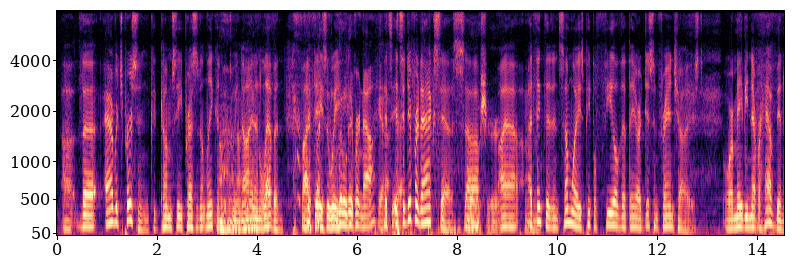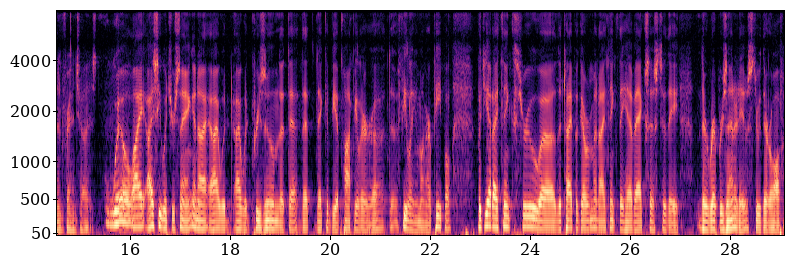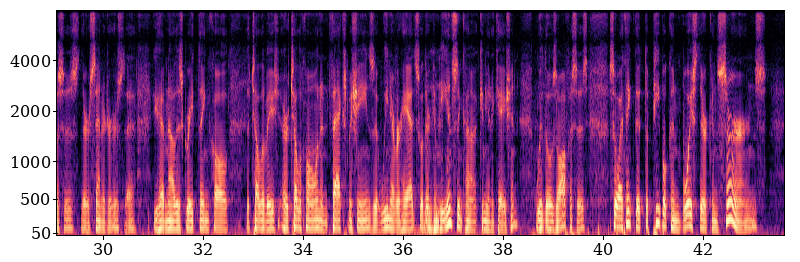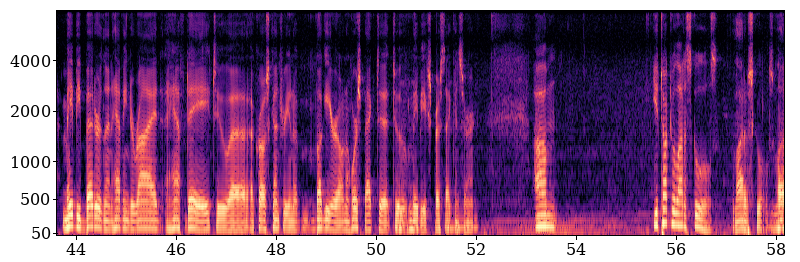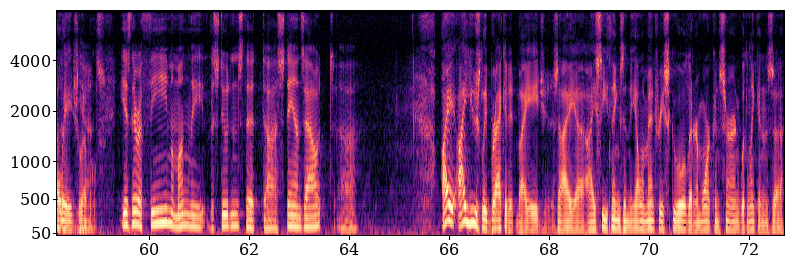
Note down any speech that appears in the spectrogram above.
uh, the average person could come see President Lincoln uh-huh, between nine yeah. and eleven, five days a week. a little different now. Yeah, it's it's yeah. a different access. Oh, uh, sure. I mm-hmm. I think that in some ways people feel that they are disenfranchised or maybe never have been enfranchised. Well, I, I see what you're saying, and I, I would I would presume that that, that, that could be a popular uh, feeling among our people. But yet, I think through uh, the type of government, I think they have access to the their representatives through their offices, their senators. Uh, you have now this great thing called the television or telephone and fax machines that we never had, so there mm-hmm. can be mm-hmm. instant co- communication with those offices. So I think that the people can voice their concerns may be better than having to ride a half day to uh, across country in a buggy or on a horseback to, to mm-hmm. maybe express that mm-hmm. concern. Um, you talk to a lot of schools. A lot of schools, lot all of, age yeah. levels. Is there a theme among the, the students that uh, stands out? Uh, I, I usually bracket it by ages. I, uh, I see things in the elementary school that are more concerned with Lincoln's uh,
